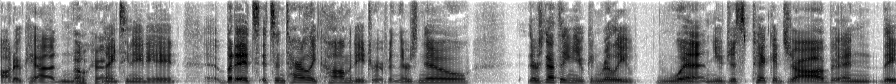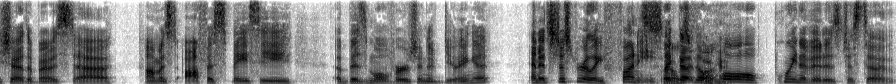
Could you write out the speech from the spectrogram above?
AutoCAD in Okay. 1988. Uh, But it's it's entirely comedy driven. There's no there's nothing you can really win. You just pick a job, and they show the most uh, almost office spacey, abysmal version of doing it. And it's just really funny. like the, the funny. whole point of it is just to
